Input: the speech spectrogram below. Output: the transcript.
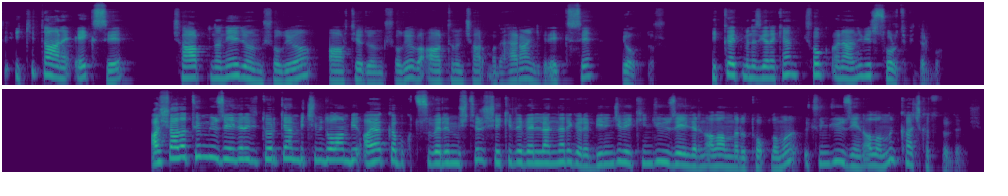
şu iki tane eksi çarptığında neye dönmüş oluyor? Artıya dönmüş oluyor ve artının çarpmada herhangi bir etkisi yoktur. Dikkat etmeniz gereken çok önemli bir soru tipidir bu. Aşağıda tüm yüzeyleri dikdörtgen biçiminde olan bir ayakkabı kutusu verilmiştir. Şekilde verilenlere göre birinci ve ikinci yüzeylerin alanları toplamı üçüncü yüzeyin alanının kaç katıdır demiş.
